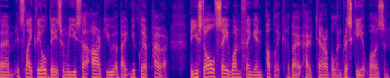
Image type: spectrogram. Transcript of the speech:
Um, it's like the old days when we used to argue about nuclear power. They used to all say one thing in public about how terrible and risky it was and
